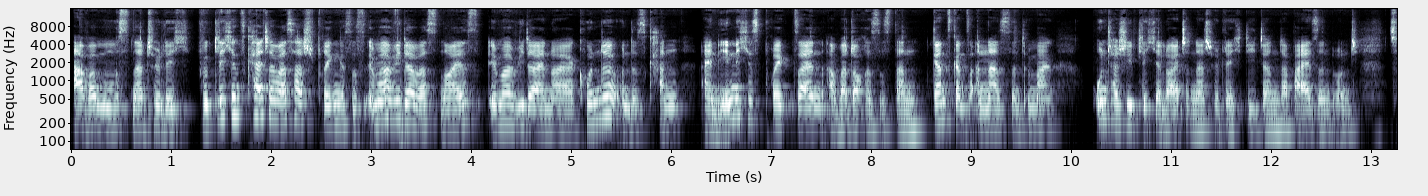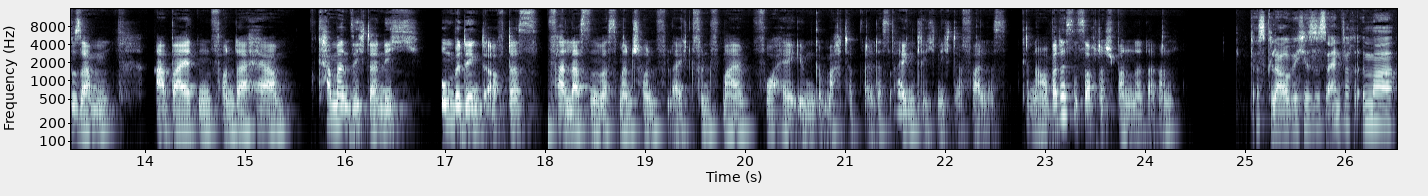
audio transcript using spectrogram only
Aber man muss natürlich wirklich ins kalte Wasser springen. Es ist immer wieder was Neues, immer wieder ein neuer Kunde und es kann ein ähnliches Projekt sein, aber doch ist es dann ganz, ganz anders. Es sind immer unterschiedliche Leute natürlich, die dann dabei sind und zusammenarbeiten. Von daher kann man sich da nicht unbedingt auf das verlassen, was man schon vielleicht fünfmal vorher eben gemacht hat, weil das eigentlich nicht der Fall ist. Genau, aber das ist auch das Spannende daran. Das glaube ich. Es ist einfach immer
